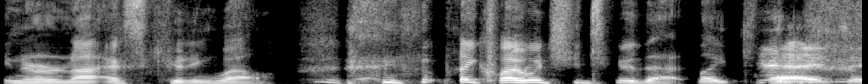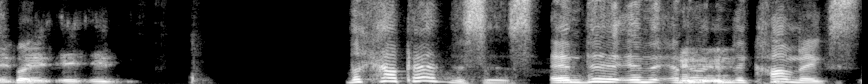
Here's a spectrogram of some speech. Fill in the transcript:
you know not executing well like why would you do that like Yeah, it, it, it- look how bad this is and then in, in, in the comics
